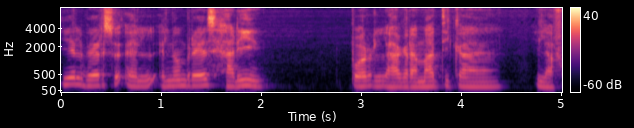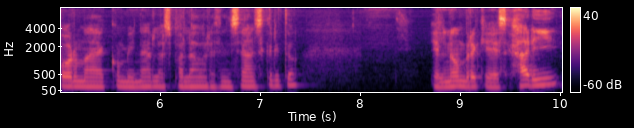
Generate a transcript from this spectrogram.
y el, verso, el, nombre es Hari, por la gramática y la forma de combinar las palabras en sánscrito. El nombre que es Hari,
